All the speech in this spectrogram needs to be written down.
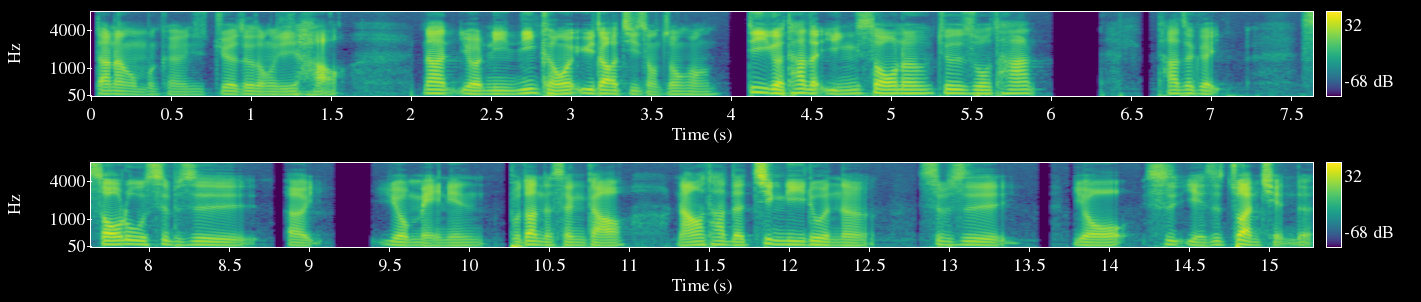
当然我们可能觉得这个东西好，那有你你可能会遇到几种状况。第一个，它的营收呢，就是说它它这个收入是不是呃有每年不断的升高，然后它的净利润呢，是不是有是也是赚钱的？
